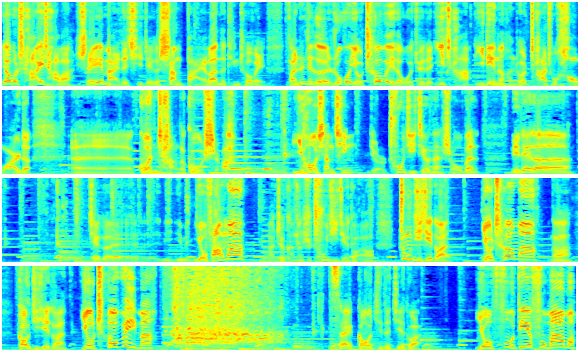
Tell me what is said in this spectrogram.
要不查一查吧，谁买得起这个上百万的停车位？反正这个如果有车位的，我觉得一查一定能很多查出好玩的，呃，官场的故事吧。以后相亲就是初级阶段的时候问你这个，这个你你们有房吗？啊，这可能是初级阶段啊。中级阶段有车吗？对吧？高级阶段有车位吗？再高级的阶段。有富爹富妈吗？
